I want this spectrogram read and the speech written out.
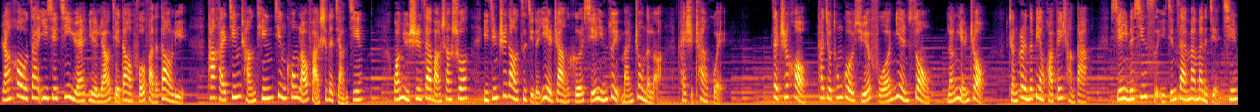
然后在一些机缘也了解到佛法的道理，她还经常听净空老法师的讲经。王女士在网上说，已经知道自己的业障和邪淫罪蛮重的了，开始忏悔。在之后，她就通过学佛念诵楞严咒，整个人的变化非常大，邪淫的心思已经在慢慢的减轻，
